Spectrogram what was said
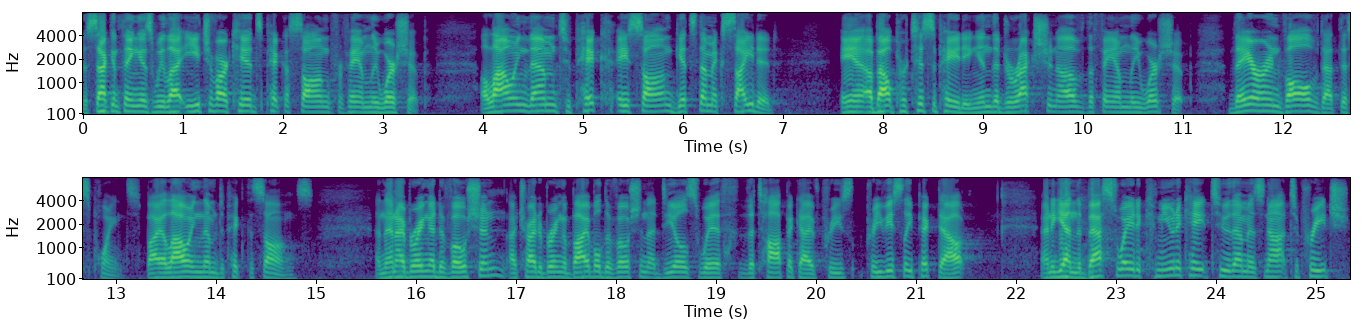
The second thing is we let each of our kids pick a song for family worship. Allowing them to pick a song gets them excited about participating in the direction of the family worship. They are involved at this point by allowing them to pick the songs. And then I bring a devotion. I try to bring a Bible devotion that deals with the topic I've pre- previously picked out. And again, the best way to communicate to them is not to preach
